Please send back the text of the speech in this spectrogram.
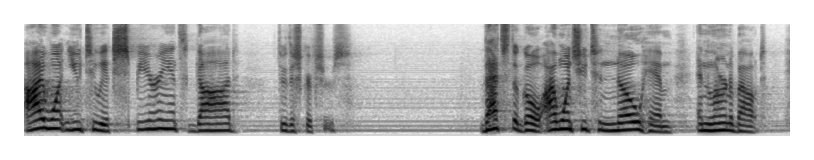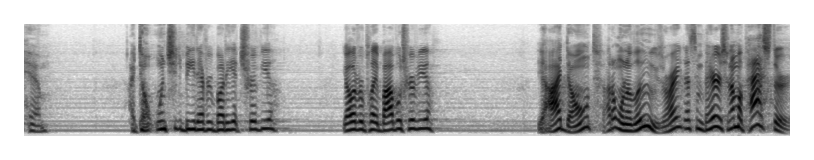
I want you to experience God through the scriptures. That's the goal. I want you to know Him and learn about Him. I don't want you to beat everybody at trivia. Y'all ever play Bible trivia? Yeah, I don't. I don't want to lose, right? That's embarrassing. I'm a pastor.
